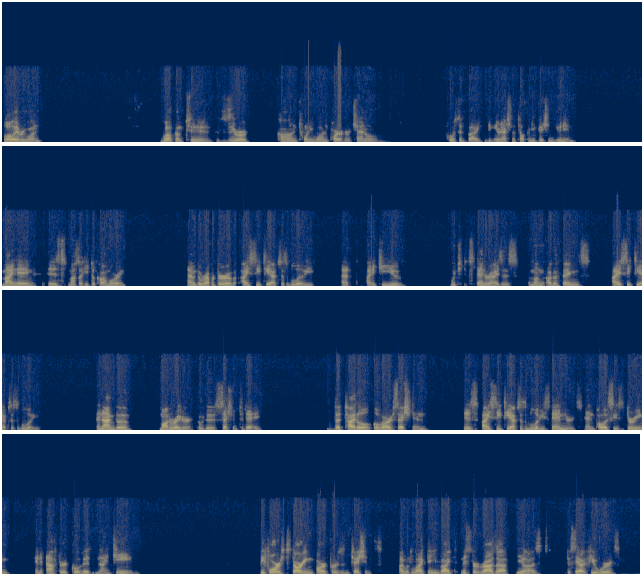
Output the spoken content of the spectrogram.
Hello, everyone. Welcome to ZeroCon 21 Partner Channel hosted by the International Telecommunication Union. My name is Masahito Kawamori. I'm the Rapporteur of ICT Accessibility at ITU, which standardizes, among other things, ICT accessibility. And I'm the moderator of this session today. The title of our session is ICT Accessibility Standards and Policies During and After COVID-19. Before starting our presentations, I would like to invite Mr. Raza Niaz to say a few words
